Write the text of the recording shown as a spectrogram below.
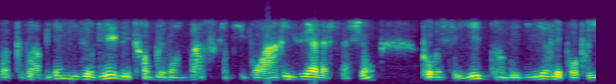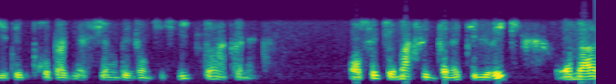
va pouvoir bien isoler les tremblements de Mars quand ils vont arriver à la station pour essayer d'en déduire les propriétés de propagation des ondes sismiques dans la planète. On sait que Mars est une planète tellurique. On a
